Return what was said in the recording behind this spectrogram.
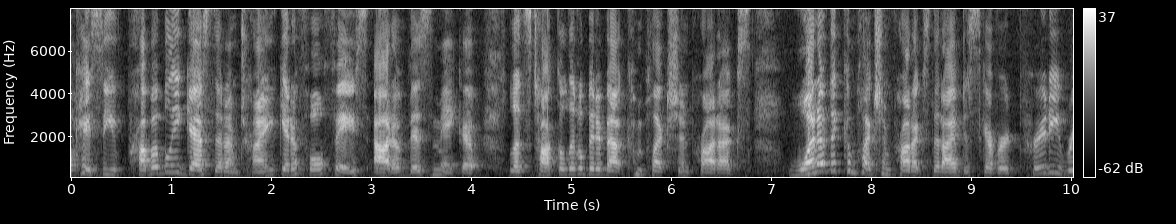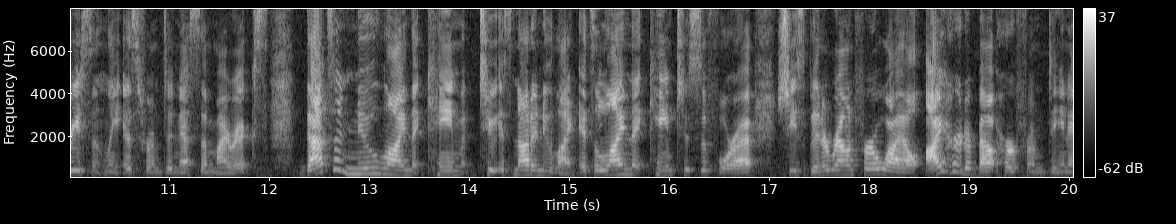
Okay, so you've probably guessed that I'm trying to get a full face out of this makeup. Let's talk a little bit about complexion products. One of the complexion products that I've discovered pretty recently is from Danessa Myricks. That's a new line that came to, it's not a new line, it's a line that came to Sephora. She's been around for a while. I heard about her from Dana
